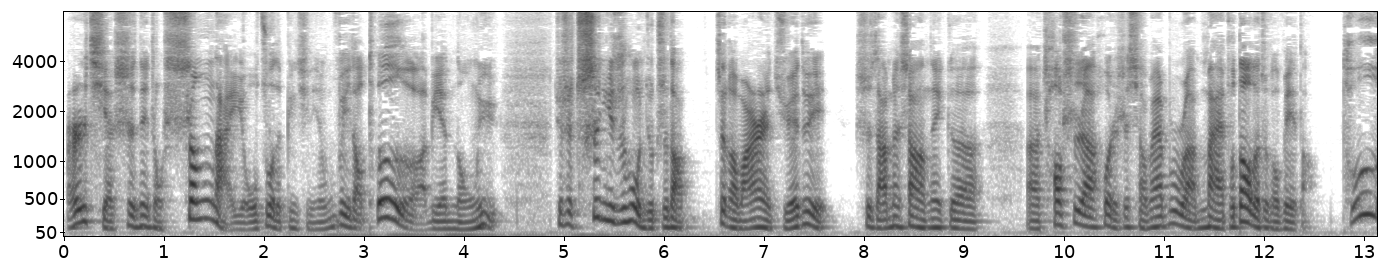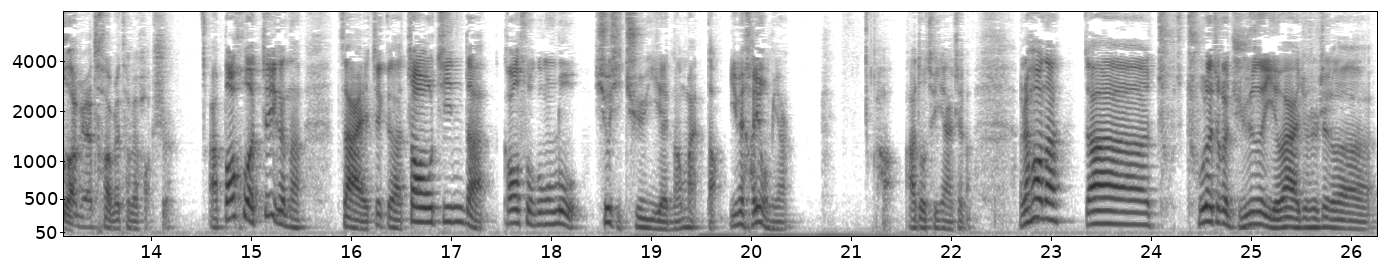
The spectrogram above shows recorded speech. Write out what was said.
而且是那种生奶油做的冰淇淋，味道特别浓郁。就是吃进去之后你就知道，这个玩意儿绝对是咱们上那个呃超市啊，或者是小卖部啊买不到的这个味道，特别特别特别好吃啊！包括这个呢，在这个招金的高速公路休息区也能买到，因为很有名儿。好，阿杜推荐这个，然后呢，呃，除除了这个橘子以外，就是这个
